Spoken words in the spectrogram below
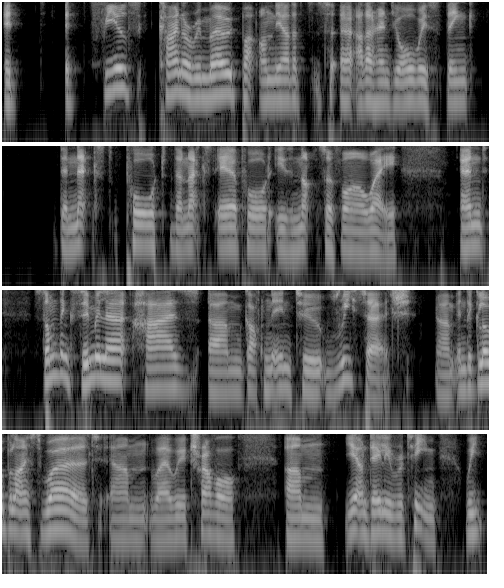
it it feels kind of remote, but on the other uh, other hand, you always think the next port, the next airport is not so far away. And something similar has um, gotten into research um, in the globalized world um, where we travel um, yeah, on daily routine. We,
